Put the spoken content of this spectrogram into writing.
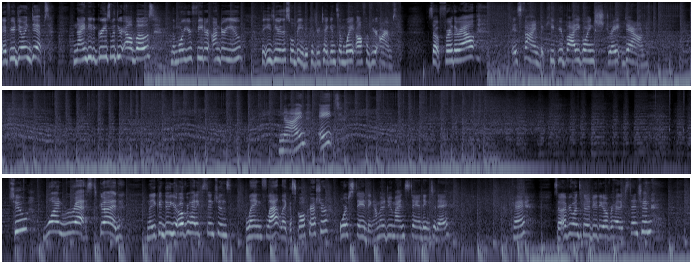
If you're doing dips, 90 degrees with your elbows, the more your feet are under you, the easier this will be because you're taking some weight off of your arms. So further out, is fine, but keep your body going straight down. Nine, eight, two, one, rest, good. Now you can do your overhead extensions laying flat like a skull crusher or standing. I'm gonna do mine standing today, okay? So everyone's gonna do the overhead extension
